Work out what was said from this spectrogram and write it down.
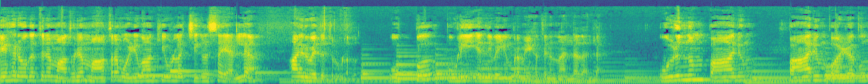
പ്രമേഹ രോഗത്തിന് മധുരം മാത്രം ഒഴിവാക്കിയുള്ള ചികിത്സയല്ല ആയുർവേദത്തിലുള്ളത്. ഉപ്പ് പുളി എന്നിവയും പ്രമേഹത്തിന് നല്ലതല്ല. ഉഴുന്നും പാലും പാലും പഴവും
